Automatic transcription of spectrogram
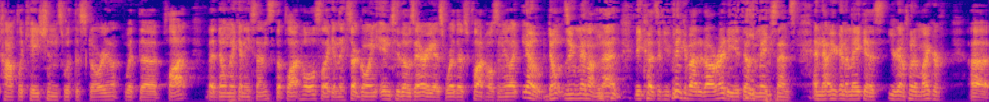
complications with the story, with the plot that don't make any sense, the plot holes, like, and they start going into those areas where there's plot holes and you're like, no, don't zoom in on that because if you think about it already, it doesn't make sense. And now you're gonna make us, you're gonna put a micro, uh,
